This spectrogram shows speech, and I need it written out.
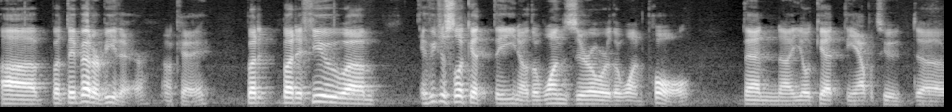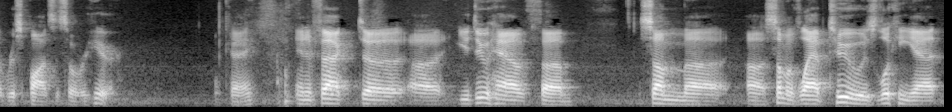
uh, but they better be there. Okay. But but if you um, if you just look at the you know the one zero or the one pole, then uh, you'll get the amplitude uh, response that's over here. Okay, and in fact, uh, uh you do have um, some uh, uh, some of lab two is looking at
